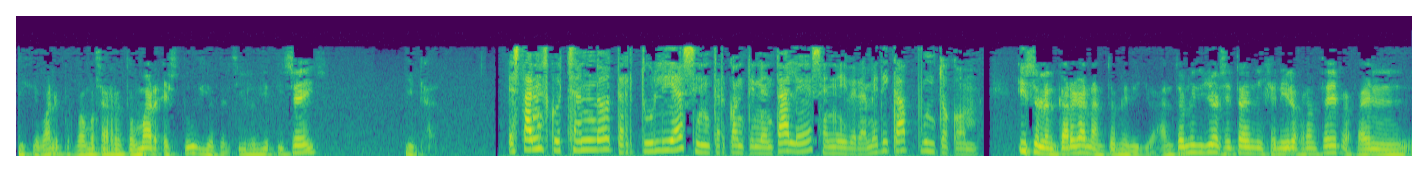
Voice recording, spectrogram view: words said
Dice, vale, pues vamos a retomar estudios del siglo XVI y tal. Están escuchando tertulias intercontinentales en iberamérica.com. Y se lo encargan a Antonio Dilloa. Antonio Dilloa se trae un ingeniero francés, Rafael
